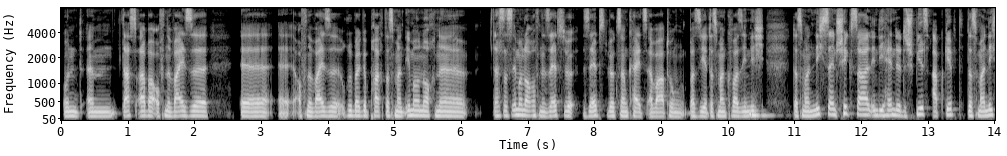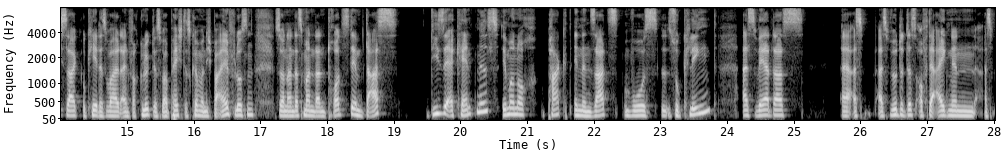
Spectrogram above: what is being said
und ähm, das aber auf eine Weise, äh, äh, auf eine Weise rübergebracht, dass man immer noch eine dass das immer noch auf eine Selbstwir Selbstwirksamkeitserwartung basiert, dass man quasi nicht, dass man nicht sein Schicksal in die Hände des Spiels abgibt, dass man nicht sagt, okay, das war halt einfach Glück, das war Pech, das können wir nicht beeinflussen, sondern dass man dann trotzdem das, diese Erkenntnis immer noch packt in einen Satz, wo es so klingt, als wäre das, äh, als, als würde das auf der eigenen, als,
